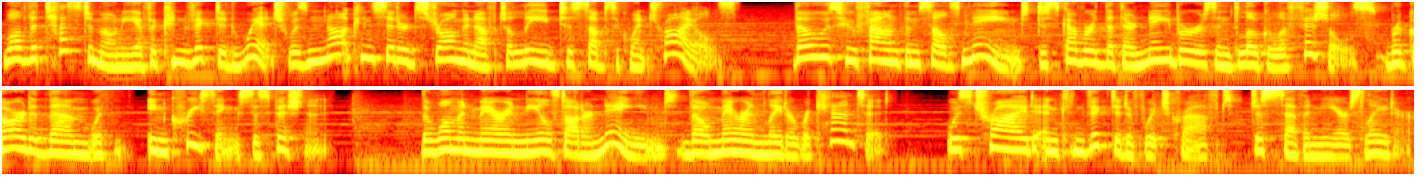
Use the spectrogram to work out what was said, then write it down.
While the testimony of a convicted witch was not considered strong enough to lead to subsequent trials, those who found themselves named discovered that their neighbors and local officials regarded them with increasing suspicion. The woman Marin Maren daughter named, though Maren later recanted, was tried and convicted of witchcraft just seven years later.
